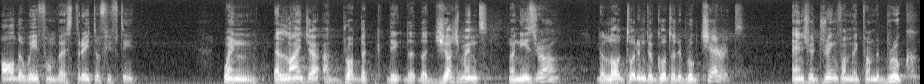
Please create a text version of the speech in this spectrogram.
all the way from verse 3 to 15 when Elijah had brought the, the, the, the, judgment on Israel, the Lord told him to go to the brook Cherith and should drink from the, from the brook.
